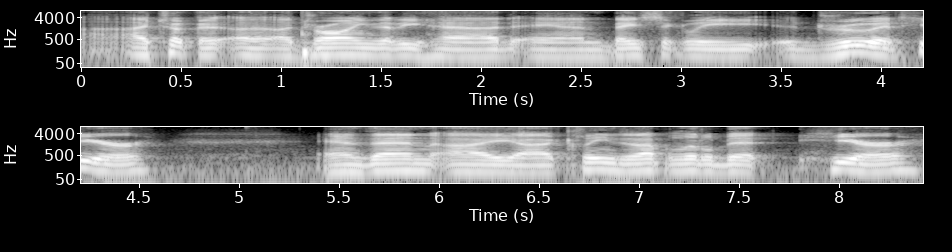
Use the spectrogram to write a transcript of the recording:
I took a, a, drawing that he had and basically drew it here, and then I uh, cleaned it up a little bit here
